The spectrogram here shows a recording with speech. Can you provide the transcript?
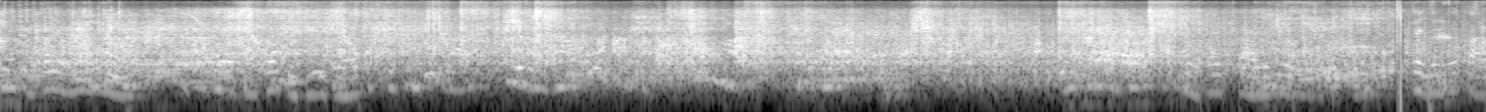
จริงซึ่งผมก็ยังรอดอยู่แม่ผมก็เสียชีวิตแล้วผมใกล้ตายแล้วด้วยแต่ยังไม่ตาย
